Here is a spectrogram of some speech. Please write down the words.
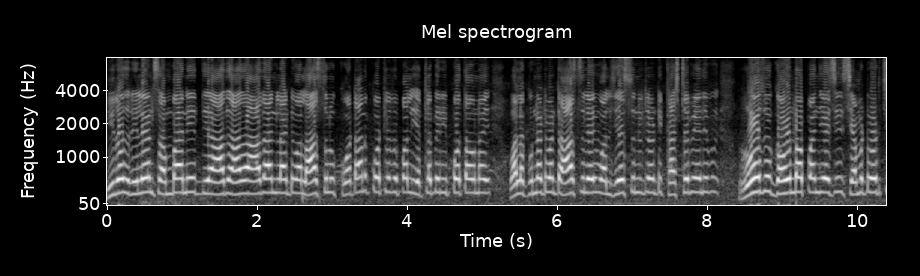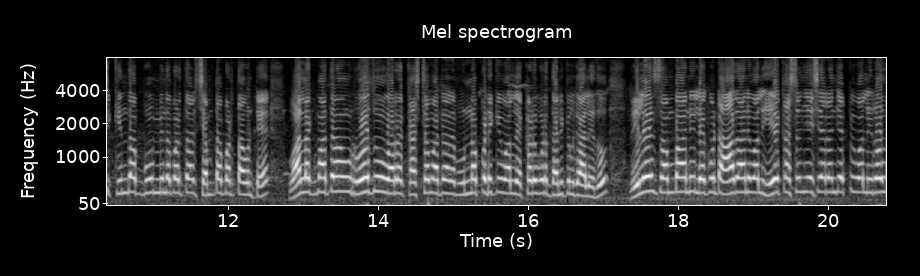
ఈరోజు రిలయన్స్ అంబానీ ఆదా- ఆదాని లాంటి వాళ్ళ ఆస్తులు కోటాను కోట్ల రూపాయలు ఎట్లా పెరిగిపోతూ ఉన్నాయి? వాళ్ళకు ఉన్నటువంటి ఆస్తులు ఏమి వాళ్ళు చేస్తున్నటువంటి కష్టమేది? రోజు గౌండా పని చేసి చెమటొడ్చి కింద భూమి మీద పడతా చెమట పడతా ఉంటే వాళ్ళకి మాత్రం రోజు వాళ్ళ కష్టం ఉన్నప్పటికీ వాళ్ళు ఎక్కడ కూడా ధనికులు కాలేదు. రిలయన్స్ అంబానీ లేకుంటే ఆదాని వాళ్ళు ఏ కష్టం చేశారని చెప్పి వాళ్ళు ఈరోజు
